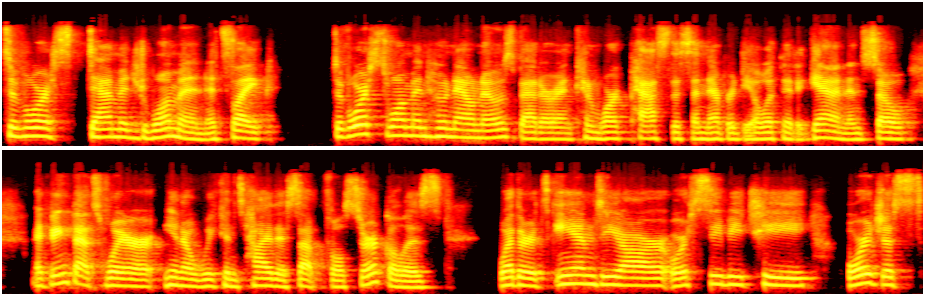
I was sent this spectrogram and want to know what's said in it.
divorced, damaged woman. It's like divorced woman who now knows better and can work past this and never deal with it again. And so I think that's where, you know, we can tie this up full circle is whether it's EMDR or CBT or just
